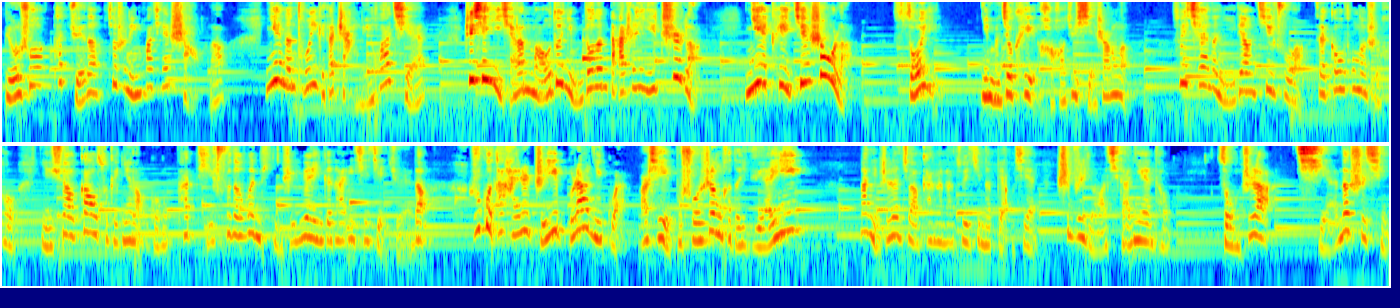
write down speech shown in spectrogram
比如说他觉得就是零花钱少了，你也能同意给他涨零花钱，这些以前的矛盾你们都能达成一致了，你也可以接受了，所以。你们就可以好好去协商了。所以，亲爱的，你一定要记住啊，在沟通的时候，你需要告诉给你老公，他提出的问题你是愿意跟他一起解决的。如果他还是执意不让你管，而且也不说任何的原因，那你真的就要看看他最近的表现是不是有了其他念头。总之啊，钱的事情，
